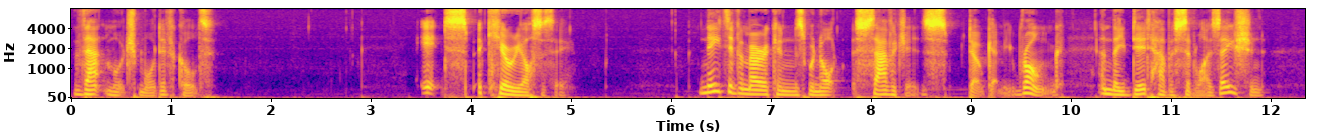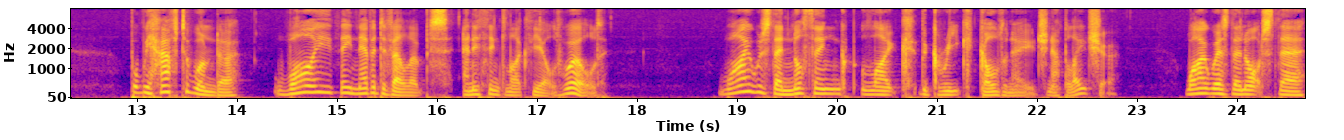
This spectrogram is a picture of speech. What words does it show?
that much more difficult. It's a curiosity. Native Americans were not savages, don't get me wrong, and they did have a civilization, but we have to wonder why they never developed anything like the Old World. Why was there nothing like the Greek Golden Age in Appalachia? Why was there not there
